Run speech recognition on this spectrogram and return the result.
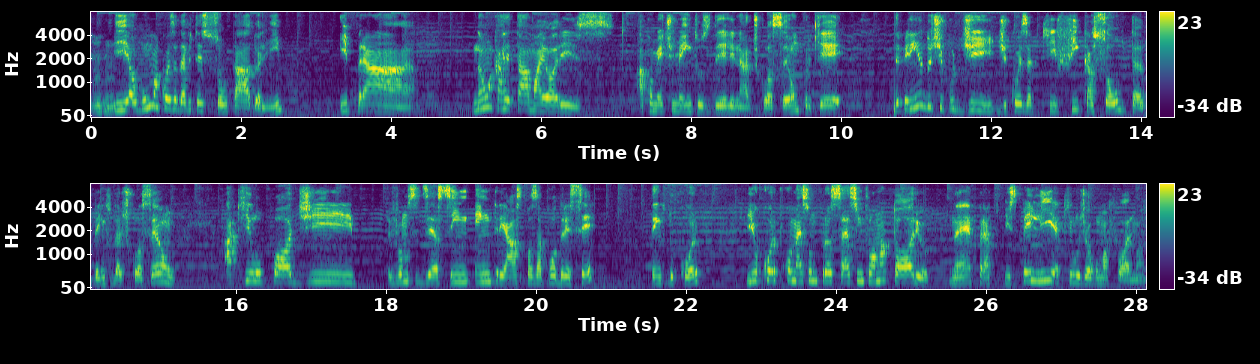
Uhum. E alguma coisa deve ter se soltado ali. E para não acarretar maiores acometimentos dele na articulação, porque dependendo do tipo de, de coisa que fica solta dentro da articulação, aquilo pode, vamos dizer assim, entre aspas, apodrecer dentro do corpo e o corpo começa um processo inflamatório, né, para expelir aquilo de alguma forma.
